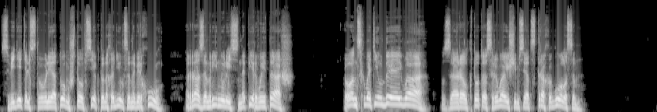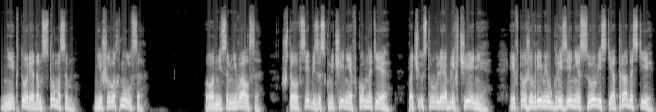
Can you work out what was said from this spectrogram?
свидетельствовали о том, что все, кто находился наверху, разом ринулись на первый этаж. «Он схватил Дэйва!» — заорал кто-то срывающимся от страха голосом. Никто рядом с Томасом не шелохнулся. Он не сомневался, что все без исключения в комнате почувствовали облегчение и в то же время угрызение совести от радости,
